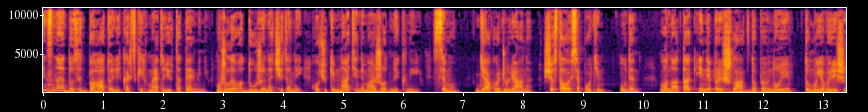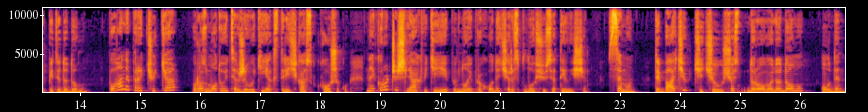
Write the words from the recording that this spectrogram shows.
він знає досить багато лікарських методів та термінів. Можливо, дуже начитаний, хоч у кімнаті немає жодної книги. Симон, дякую, Джуліана. Що сталося потім? Уден. Вона так і не прийшла до певної, тому я вирішив піти додому. Погане передчуття розмотується в животі, як стрічка з кошику. Найкоротший шлях від тієї пивної проходить через площу святилища. Симон. Ти бачив чи чув щось дорогою додому? Уден.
